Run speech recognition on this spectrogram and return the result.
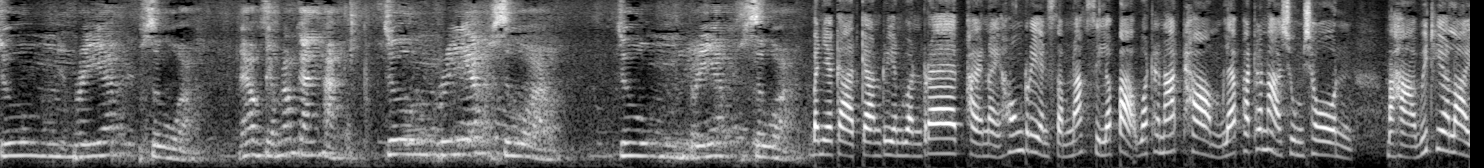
จุมเรียบสัวแล้วออกเสียงพร้อมกันค่ะ จุมเรียบสัวจุมเรียบสัวบรรยากาศการเรียนวันแรกภายในห้องเรียนสำนักศิลปะวัฒนธรรม และพัฒนาชุมชน มหาวิทยาลัย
